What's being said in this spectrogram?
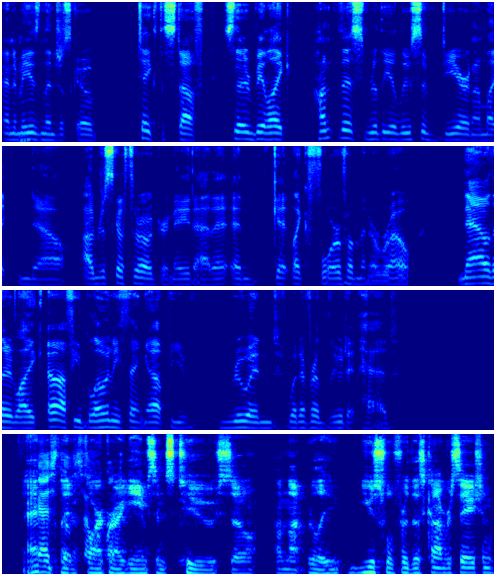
enemies mm-hmm. and then just go take the stuff. So there'd be like hunt this really elusive deer and I'm like no, I'm just going to throw a grenade at it and get like 4 of them in a row. Now they're like, "Oh, if you blow anything up, you ruined whatever loot it had." I haven't played a Far Cry game since two, so I'm not really useful for this conversation.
